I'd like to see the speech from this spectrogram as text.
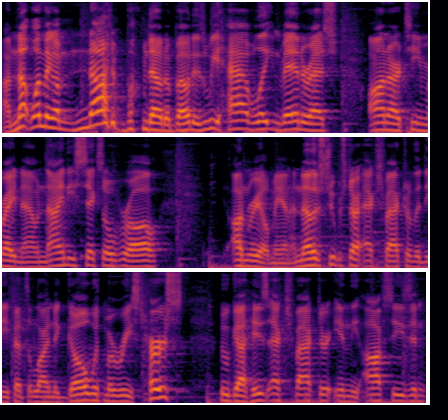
I'm not one thing I'm not bummed out about is we have Leighton Vander Esch on our team right now, 96 overall unreal, man. Another superstar X Factor on the defensive line to go with Maurice Hurst, who got his X Factor in the offseason.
